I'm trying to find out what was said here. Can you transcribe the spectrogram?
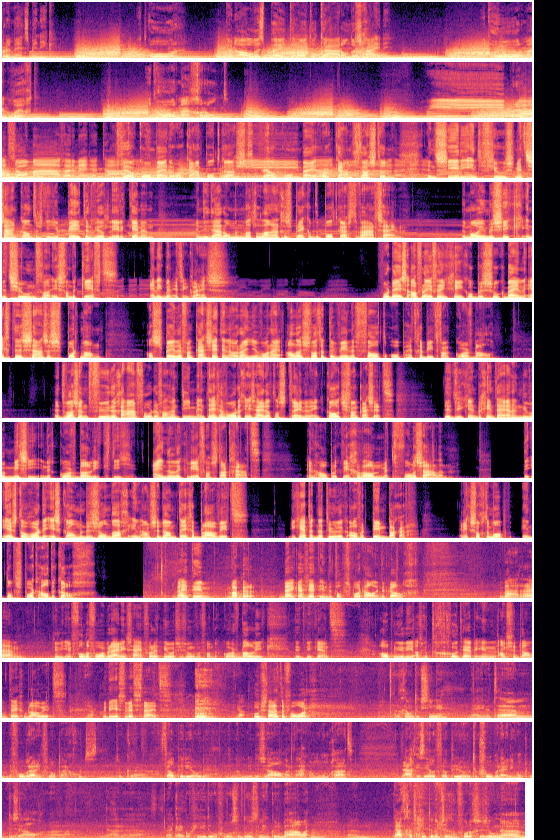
orenmens ben ik. Het oor kan alles beter uit elkaar onderscheiden. Ik hoor mijn lucht. Ik hoor mijn grond. Wie praat zo mager met de taal? Welkom bij de Orkaan Podcast. Welkom bij Orkaangasten. Een serie interviews met zaankanters die je beter wilt leren kennen. En die daarom een wat langer gesprek op de podcast waard zijn. De mooie muziek in de tune van, is van de Kift. En ik ben Edwin Kleijs. Voor deze aflevering ging ik op bezoek bij een echte Saanse sportman. Als speler van KZ en Oranje won hij alles wat er te winnen valt op het gebied van korfbal. Het was een vurige aanvoerder van zijn team en tegenwoordig is hij dat als trainer en coach van KZ. Dit weekend begint hij aan een nieuwe missie in de Korfbal League die eindelijk weer van start gaat. En hopelijk weer gewoon met volle zalen. De eerste horde is komende zondag in Amsterdam tegen Blauw-Wit. Ik heb het natuurlijk over Tim Bakker. En ik zocht hem op in Topsporthal de Koog. Bij Tim Bakker bij KZ in de Topsporthal in de Koog. Waar ehm, jullie in volle voorbereiding zijn voor het nieuwe seizoen van de Korfbal League. Dit weekend openen jullie, als ik het goed heb, in Amsterdam tegen Blauw-Wit. Ja. Met de eerste wedstrijd. Ja. Hoe staat het ervoor? Dat gaan we natuurlijk zien. Hè? Nee, het, ehm, de voorbereiding verloopt eigenlijk goed. Natuurlijk eh veldperiode en dan nu de zaal waar het eigenlijk allemaal om gaat. En eigenlijk is de hele veldperiode natuurlijk voorbereiding op, op de zaal. Eh, en daar, eh, daar kijken of, we hier, of we onze doelstellingen kunnen behalen. Ehm, ja, het gaat goed ten opzichte van vorig seizoen. ehm,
